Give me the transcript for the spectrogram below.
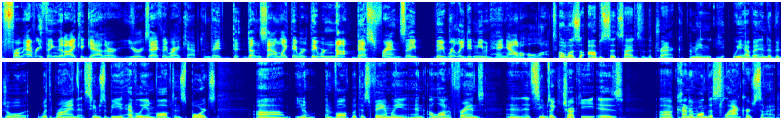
from everything that I could gather, you're exactly right, Captain. They it doesn't sound like they were they were not best friends. They they really didn't even hang out a whole lot. Together. Almost opposite sides of the track. I mean, we have an individual with Ryan that seems to be heavily involved in sports, um, you know, involved with his family and a lot of friends. And it seems like Chucky is uh, kind of on the slacker side.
